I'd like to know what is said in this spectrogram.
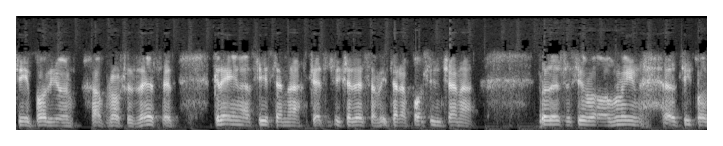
Cipolion, Hapro 60, Krejina, Sisana, 460 litara Posinčana, prodaje se silo mlin, ciklo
